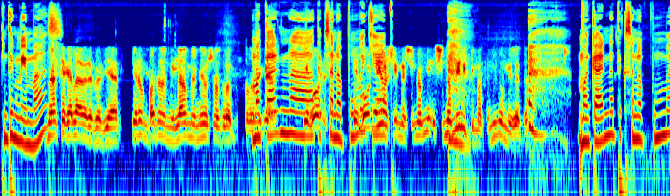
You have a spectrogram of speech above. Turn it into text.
Την τιμή μας. Να είστε καλά, ρε παιδιά. Χαίρομαι πάντα να μιλάω με νέους ανθρώπους. Μακάρι να τα ξαναπούμε και. και- Εγώ νέος είμαι, συνομι- συνομήλικοι είμαστε, μην νομίζετε. Μακάρι να τα ξαναπούμε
